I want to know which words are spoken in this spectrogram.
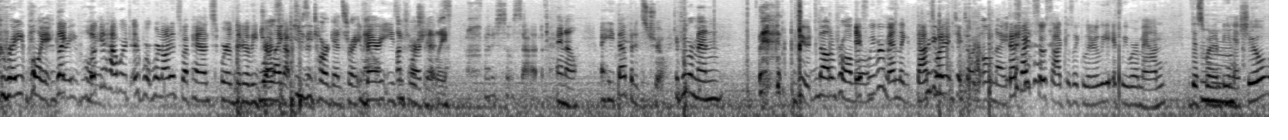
Great point. Like, Great point. look at how we're, we're we're not in sweatpants. We're literally we're dressed like up. easy targets right now. Very easy. Unfortunately. That is so sad. I know. I hate that, but it's true, If we were men, dude. not a problem. If we were men, like that's why making TikToks all night. That's why it's so sad because like literally if we were a man, this wouldn't be an mm. issue.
